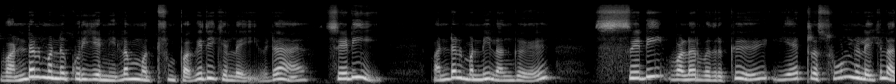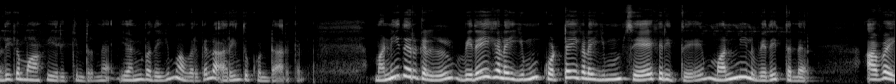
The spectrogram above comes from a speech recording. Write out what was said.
வண்டல் மண்ணுக்குரிய நிலம் மற்றும் பகுதிகளை விட செடி வண்டல் மண்ணில் அங்கு செடி வளர்வதற்கு ஏற்ற சூழ்நிலைகள் அதிகமாக இருக்கின்றன என்பதையும் அவர்கள் அறிந்து கொண்டார்கள். மனிதர்கள் விதைகளையும் கொட்டைகளையும் சேகரித்து மண்ணில் விதைத்தனர். அவை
